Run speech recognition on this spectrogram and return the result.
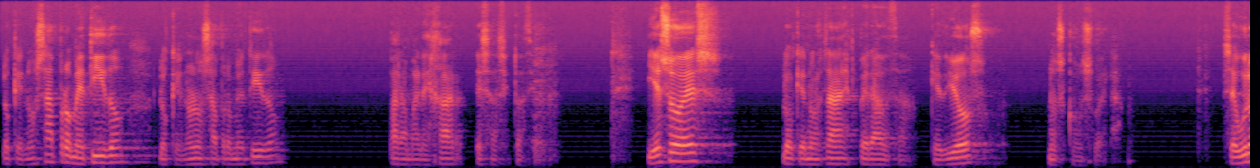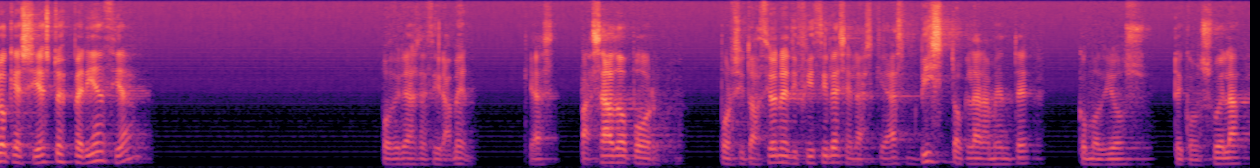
lo que nos ha prometido, lo que no nos ha prometido, para manejar esas situaciones. Y eso es lo que nos da esperanza, que Dios nos consuela. Seguro que si es tu experiencia, podrías decir amén, que has pasado por, por situaciones difíciles en las que has visto claramente cómo Dios te consuela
